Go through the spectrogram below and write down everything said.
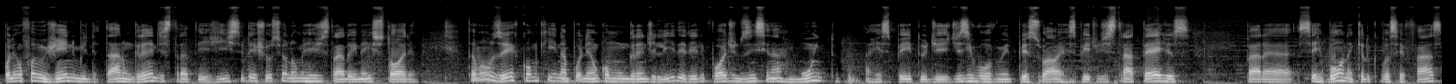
Napoleão foi um gênio militar, um grande estrategista e deixou seu nome registrado aí na história. Então vamos ver como que Napoleão, como um grande líder, ele pode nos ensinar muito a respeito de desenvolvimento pessoal, a respeito de estratégias para ser bom naquilo que você faz.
